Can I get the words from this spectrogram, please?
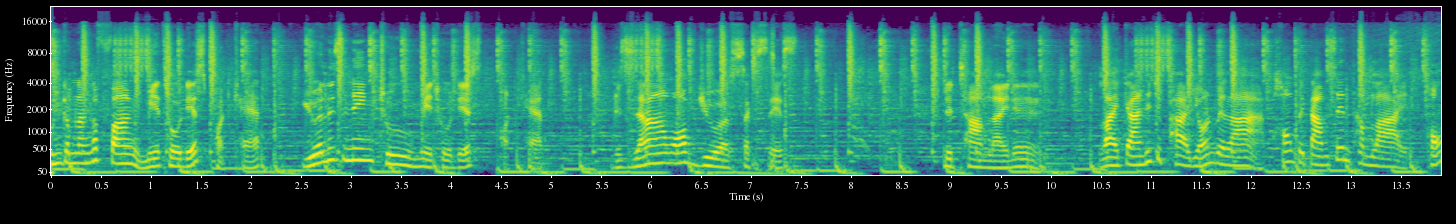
คุณกำลังรับฟัง Metro Desk Podcast You are listening to Metro Desk Podcast The Sound of Your Success The Timeliner รายการที่จะพาย้อนเวลาท่องไปตามเส้นทำลายของ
